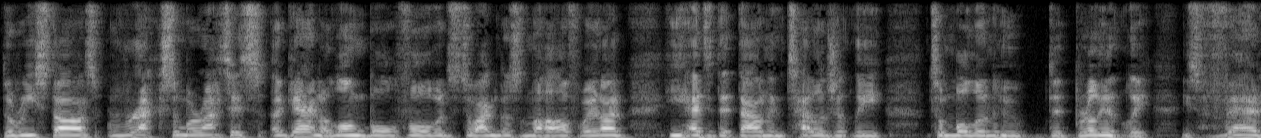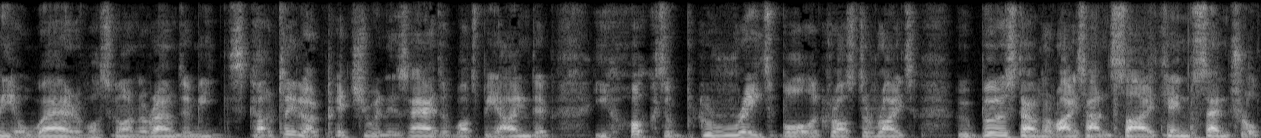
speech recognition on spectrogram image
the restart, Wrexham were at it again. A long ball forwards to Angus on the halfway line. He headed it down intelligently to Mullin, who did brilliantly. He's very aware of what's going on around him. He's got clearly a picture in his head of what's behind him. He hooked a great ball across the right, who burst down the right hand side, came central,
